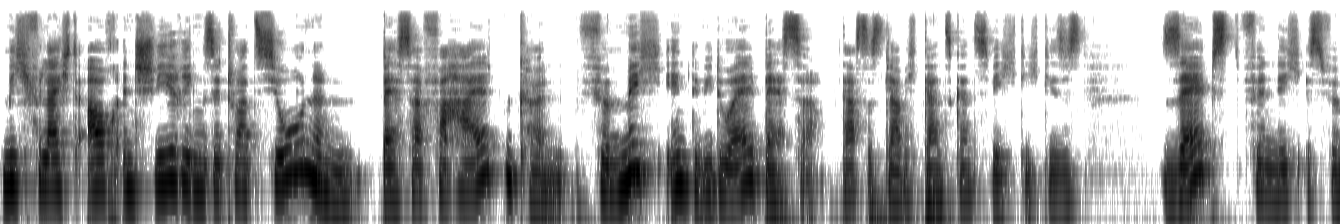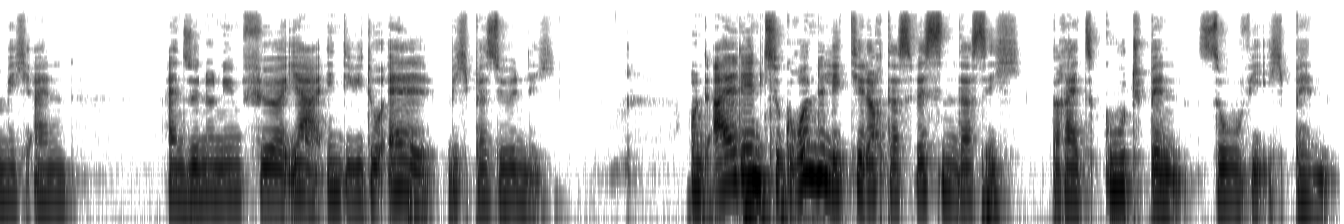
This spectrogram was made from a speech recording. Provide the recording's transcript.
mich vielleicht auch in schwierigen Situationen besser verhalten können, für mich individuell besser. Das ist, glaube ich, ganz, ganz wichtig, dieses selbst, finde ich, ist für mich ein, ein Synonym für, ja, individuell, mich persönlich. Und all dem zugrunde liegt jedoch das Wissen, dass ich bereits gut bin, so wie ich bin.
